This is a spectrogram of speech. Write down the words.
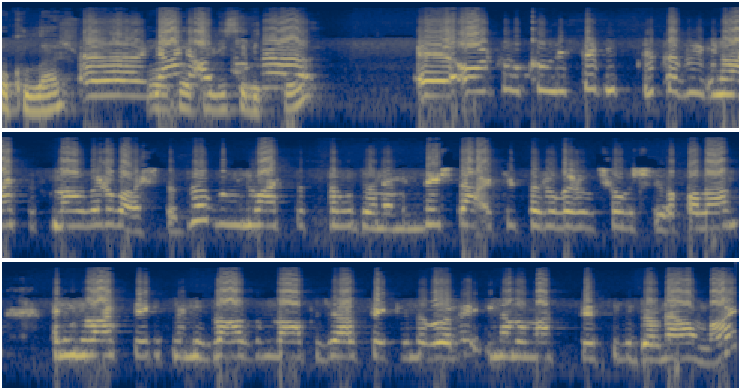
Okullar, ee, yani ortaokul lise bitti. E, ortaokul lise bitti. Tabii üniversite sınavları başladı. Bu üniversite sınavı döneminde işte herkes sarıl sarıl çalışıyor falan. Hani üniversiteye gitmemiz lazım ne yapacağız şeklinde böyle inanılmaz stresli bir dönem var.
